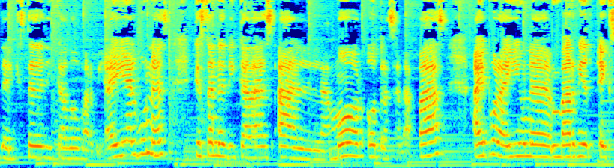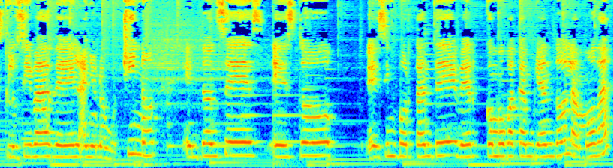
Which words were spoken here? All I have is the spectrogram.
del que esté dedicado Barbie. Hay algunas que están dedicadas al amor, otras a la paz. Hay por ahí una Barbie exclusiva del Año Nuevo Chino. Entonces, esto es importante ver cómo va cambiando la moda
